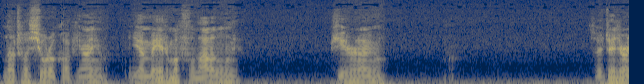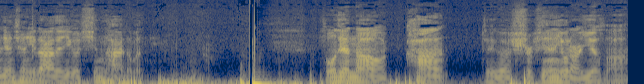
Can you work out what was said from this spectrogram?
那车修着可便宜了，也没什么复杂的东西，皮实耐用。所以这就是年轻一代的一个心态的问题。昨天呢，看这个视频有点意思啊，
